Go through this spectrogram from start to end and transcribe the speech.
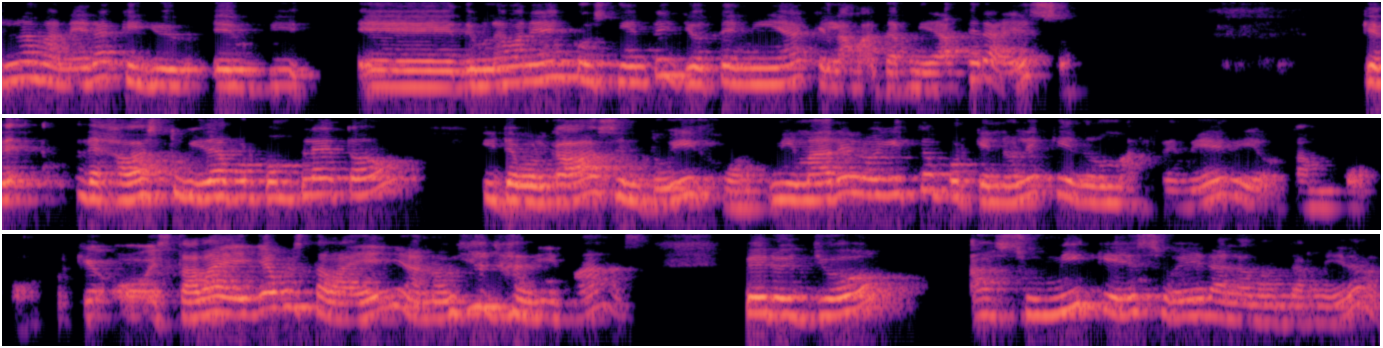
la manera que yo, eh, de una manera inconsciente, yo tenía que la maternidad era eso. Que dejabas tu vida por completo y te volcabas en tu hijo. Mi madre lo hizo porque no le quedó más remedio tampoco, porque o estaba ella o estaba ella, no había nadie más. Pero yo asumí que eso era la maternidad.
